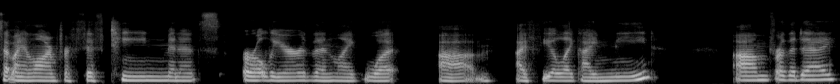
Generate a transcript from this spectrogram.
set my alarm for 15 minutes earlier than like what um, I feel like I need um, for the day.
